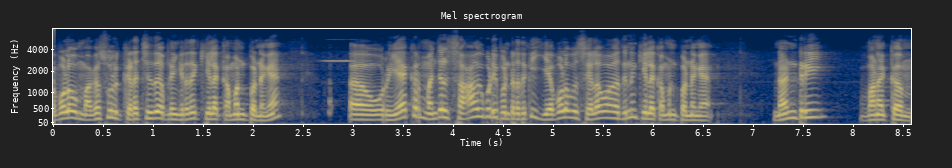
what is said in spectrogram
எவ்வளவு மகசூல் கிடச்சிது அப்படிங்கிறத கீழே கமெண்ட் பண்ணுங்கள் ஒரு ஏக்கர் மஞ்சள் சாகுபடி பண்ணுறதுக்கு எவ்வளவு செலவாகுதுன்னு கீழே கமெண்ட் பண்ணுங்கள் நன்றி வணக்கம்.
